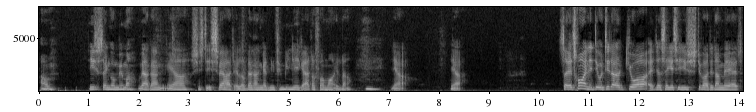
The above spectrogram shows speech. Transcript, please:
om, Jesus han går med mig, hver gang jeg synes, det er svært, eller hver gang, at min familie ikke er der for mig, eller Mm. ja, ja. Så jeg tror egentlig, det var det, der gjorde, at jeg sagde ja til Jesus. Det var det der med, at,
